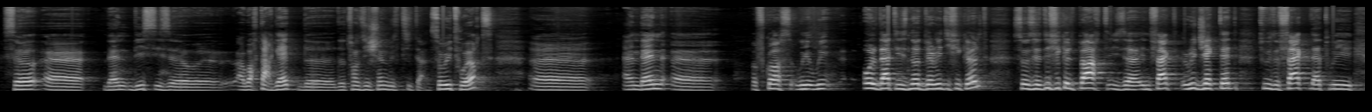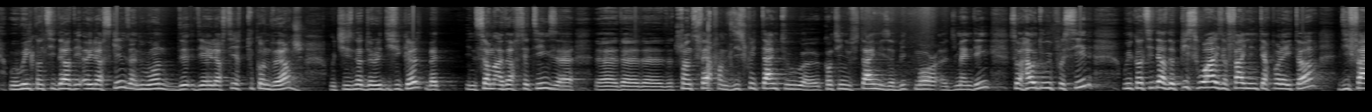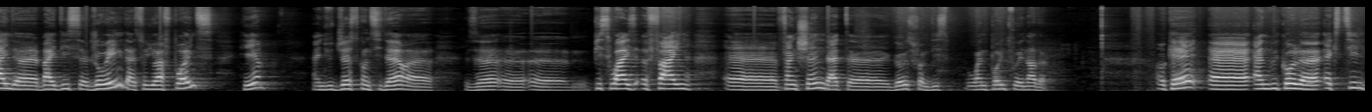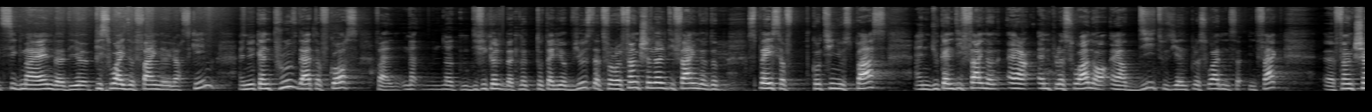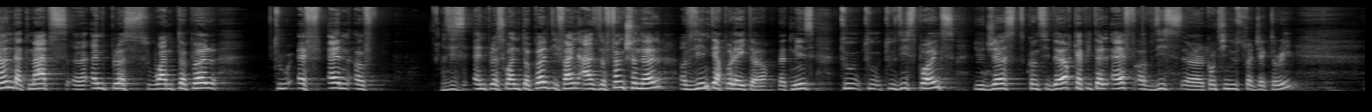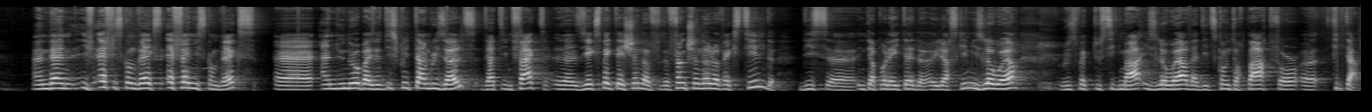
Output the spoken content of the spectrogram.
So uh, then this is uh, our target, the, the transition with theta. So it works. Uh, and then, uh, of course, we, we, all that is not very difficult. So the difficult part is, uh, in fact, rejected to the fact that we, we will consider the Euler schemes and we want the, the Euler scheme to converge, which is not very difficult, but in some other settings, uh, uh, the, the, the, transfer from discrete time to uh, continuous time is a bit more uh, demanding. So how do we proceed? We consider the piecewise affine interpolator defined uh, by this uh, drawing. That, so you have points here, and you just consider the piecewise affine function that goes from this one point to another. Okay, uh, and we call uh, x tilde sigma n the, the piecewise affine Euler scheme. And you can prove that, of course, well, not, not, difficult but not totally obvious, that for a functional defined of the space of continuous paths, And you can define on Rn plus 1 or Rd to the n plus 1, in fact, a function that maps uh, n plus 1 tuple to fn of this n plus 1 tuple defined as the functional of the interpolator. That means to, to, to these points, you just consider capital F of this uh, continuous trajectory. And then if f is convex, fn is convex. Uh, and you know by the discrete time results that in fact uh, the expectation of the functional of x tilde, this uh, interpolated Euler scheme, is lower respect to sigma is lower than its counterpart for uh, theta.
